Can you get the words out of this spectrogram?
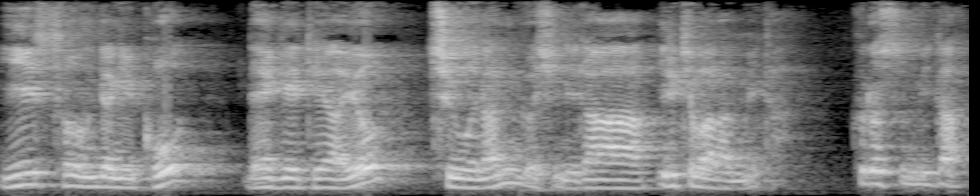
이 성경이 곧 내게 대하여 증언한 것이니라 이렇게 말합니다. 그렇습니다.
